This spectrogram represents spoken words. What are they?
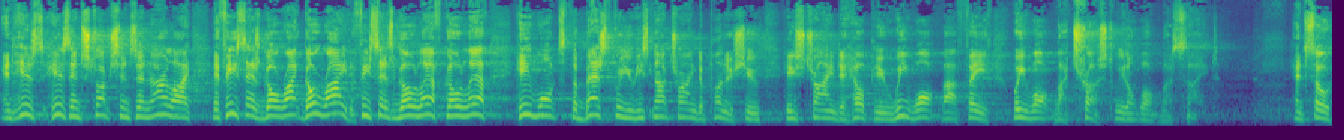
And his, his instructions in our life, if he says go right, go right. If he says go left, go left. He wants the best for you. He's not trying to punish you, he's trying to help you. We walk by faith, we walk by trust, we don't walk by sight. And so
